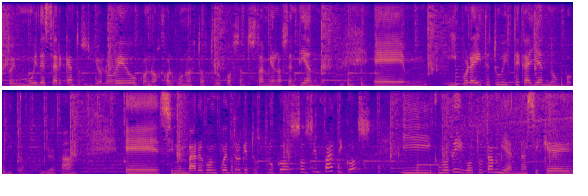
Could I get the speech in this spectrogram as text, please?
estoy muy de cerca, entonces yo lo veo, conozco algunos de estos trucos, entonces también los entiendo. Eh, y por ahí te estuviste cayendo un poquito. ¿ah? Eh, sin embargo, encuentro que tus trucos son simpáticos y, como te digo, tú también. Así que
